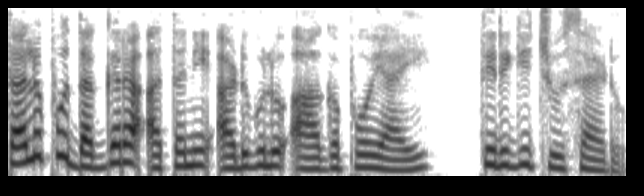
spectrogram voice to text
తలుపు దగ్గర అతని అడుగులు ఆగపోయాయి తిరిగి చూశాడు.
